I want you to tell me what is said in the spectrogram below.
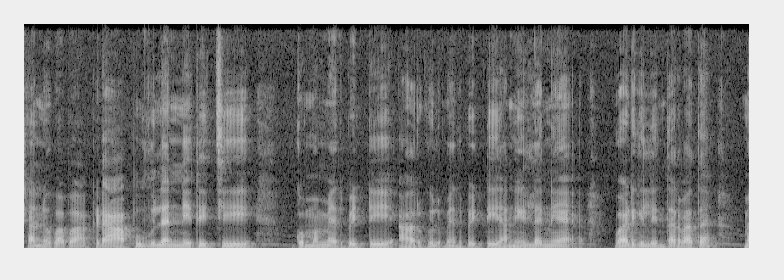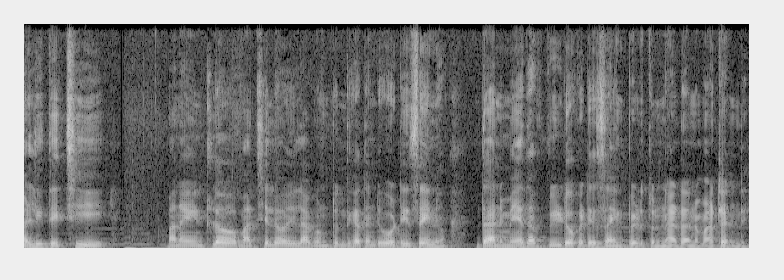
షన్నుబాబు అక్కడ ఆ పువ్వులన్నీ తెచ్చి గుమ్మం మీద పెట్టి ఆ అరుగుల మీద పెట్టి ఆ నీళ్ళన్నీ వాడిగిల్లిన తర్వాత మళ్ళీ తెచ్చి మన ఇంట్లో మధ్యలో ఇలాగ ఉంటుంది కదండి ఓ డిజైన్ దాని మీద వీడు ఒక డిజైన్ పెడుతున్నాడు అనమాట అండి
